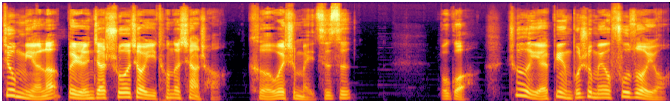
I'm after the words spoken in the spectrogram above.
就免了被人家说教一通的下场，可谓是美滋滋。不过这也并不是没有副作用。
